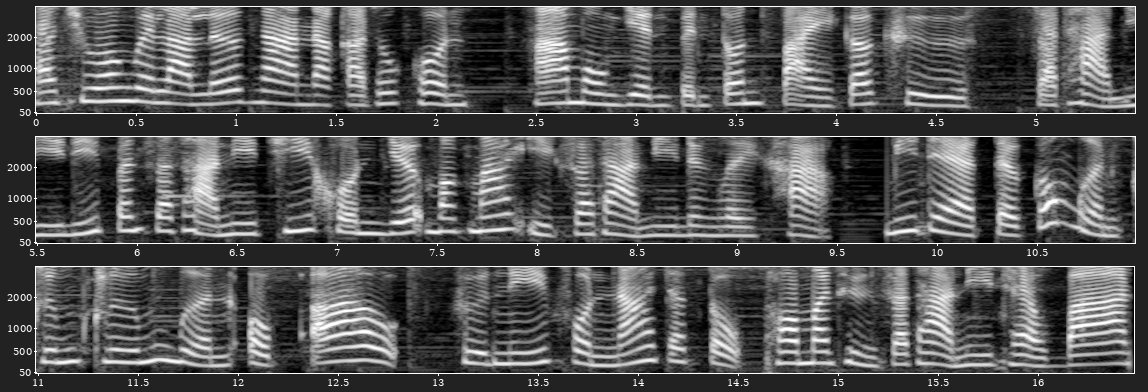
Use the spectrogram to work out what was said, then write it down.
ถ้าช่วงเวลาเลิกงานนะคะทุกคน5โมงเย็นเป็นต้นไปก็คือ สถานีนี้เป็นสถานีที่คนเยอะมากๆอีกสถานีหนึ่งเลยค่ะ มีแดดแต่ก็เหมือนคลึ้มๆเหมือนอบอ้าว คืนนี้ฝนน่าจะตก พอมาถึงสถานีแถวบ้าน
